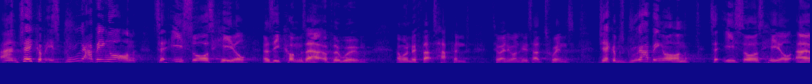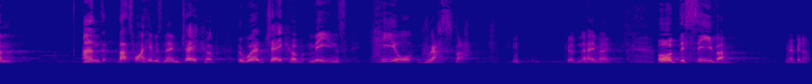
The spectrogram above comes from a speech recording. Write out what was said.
And Jacob is grabbing on to Esau's heel as he comes out of the womb. I wonder if that's happened to anyone who's had twins. Jacob's grabbing on to Esau's heel, um, and that's why he was named Jacob. The word Jacob means heel grasper. Good name, eh? Or deceiver. Maybe not.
